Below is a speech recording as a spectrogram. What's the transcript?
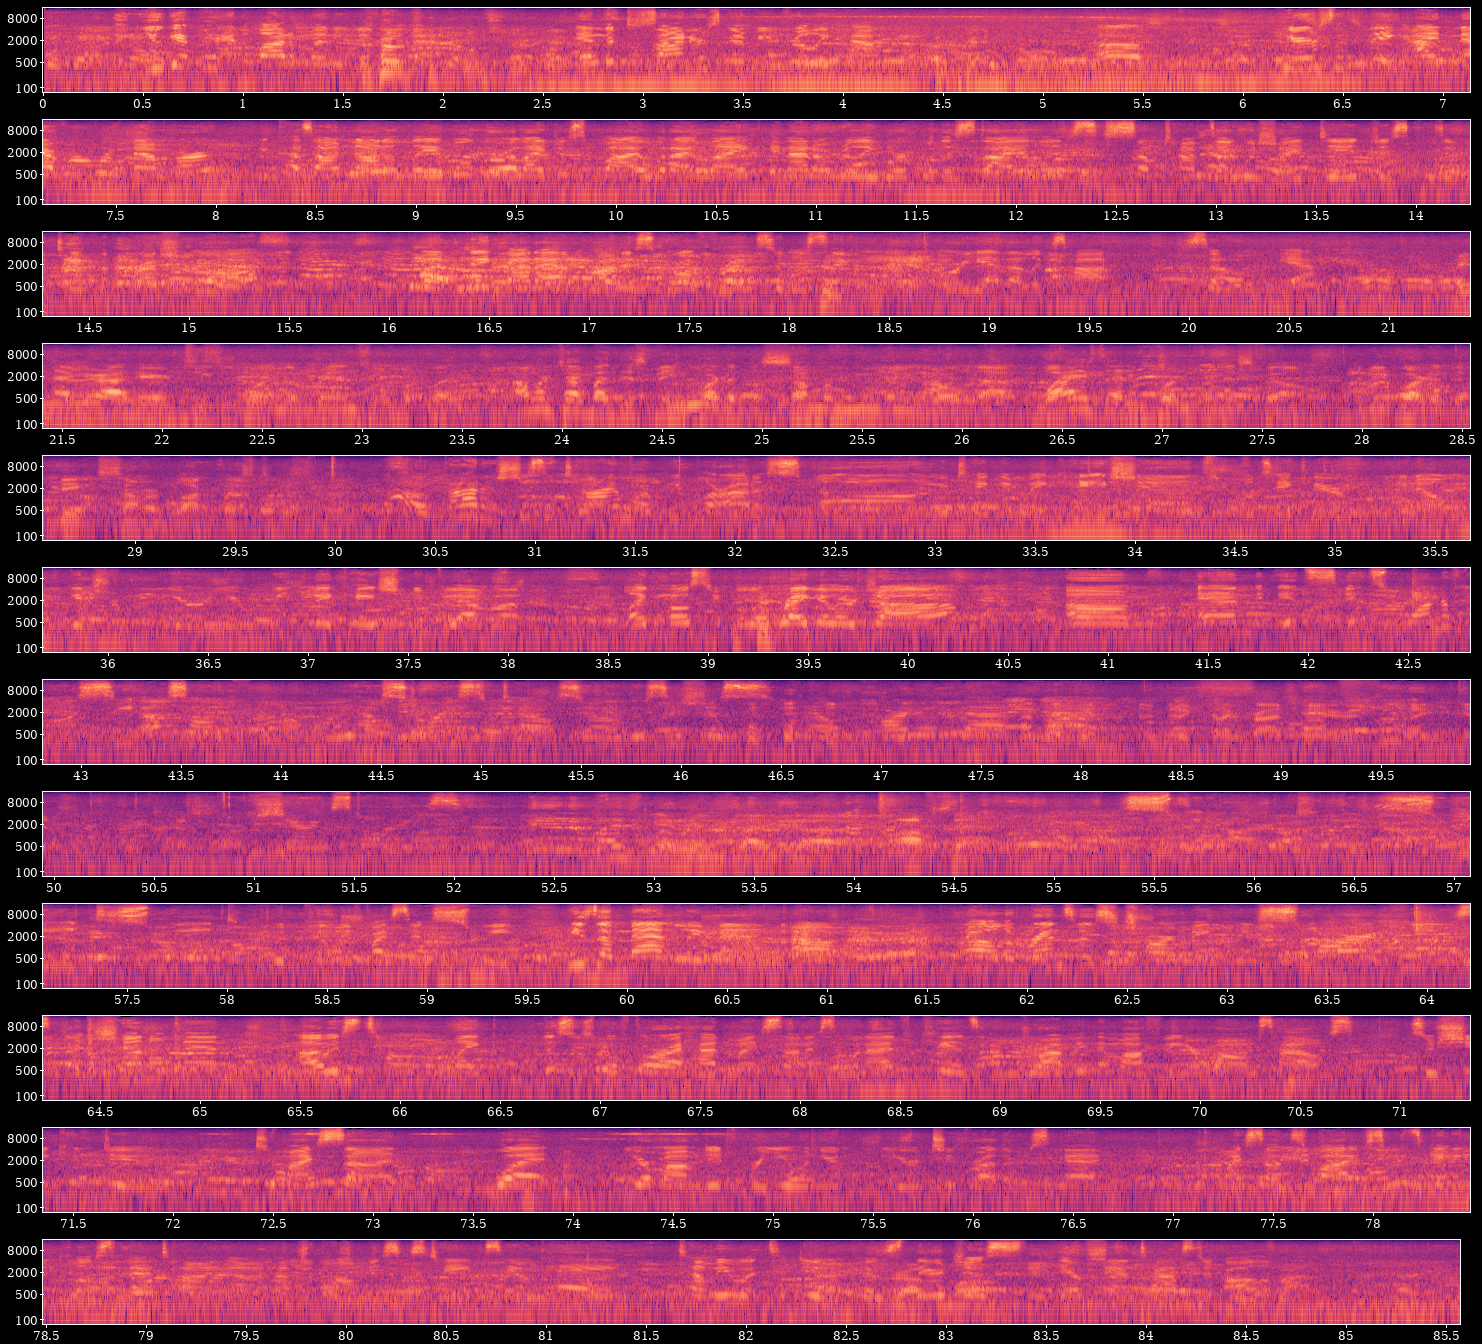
You get paid a lot of money to do that, and the designer's going to be really happy. Um, here's the thing: I never remember because I'm not a label girl. I just buy what I like, and I don't really work with a stylist. Sometimes I wish I did, just because it would take the pressure off. God I have honest girlfriends who will say, "Oh yeah, that looks hot." So yeah. Hey, now you're out here to support Larenz, but, but I want to talk about this being part of the summer movie rollout. Why is that important for this film to be part of the big summer blockbuster? Oh God, it's just a time where people are out of school. You're taking vacations. People take their, you know, you get your your, your week vacation if you have a, like most people, a regular job. Um, and it's it's wonderful to see us on film. We have stories to tell, so this is just you know part of that. I'm uh, hoping I'm going to cut across here so I can get some police sharing stories. What is Larenz like uh, offset? Sweetheart. Sweet, sweet. He would kill me if I said sweet. He's a manly man. Um, no, Larenz is charming. He's smart. He's a gentleman. I always tell I'm like, this was before I had my son. I said, when I have kids, I'm dropping them off at your mom's house so she can do to my son what your mom did for you and your, your two brothers. And my son's five, so it's getting close to that time. I'm gonna have to call Mrs. Tate and say, okay, tell me what to do because they're them just, they're fantastic, all of them.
